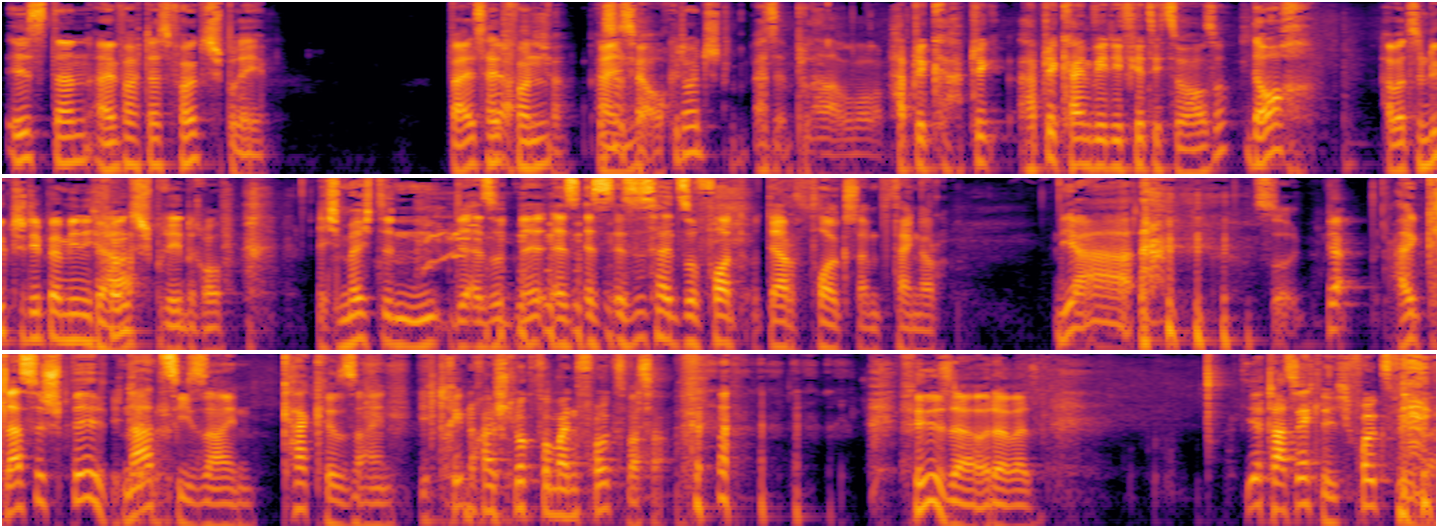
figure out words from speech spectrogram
ist dann einfach das Volksspray. Weil es halt Ja, von sicher. Ist es ja auch. gedeutscht. Also, bla, bla. habt ihr, habt ihr, habt ihr kein WD40 zu Hause? Doch. Aber zum Glück steht bei mir nicht Ja. Volksspray drauf. Ich möchte, also ne, es, es, es ist halt sofort der Volksempfänger. Ja. So, Ja. halt klassisch Bild, Nazi sein, Kacke sein. Ich trinke noch einen Schluck von meinem Volkswasser. Filzer oder was? Ja, tatsächlich. Volksfilter.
